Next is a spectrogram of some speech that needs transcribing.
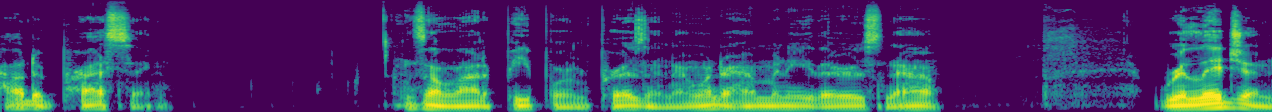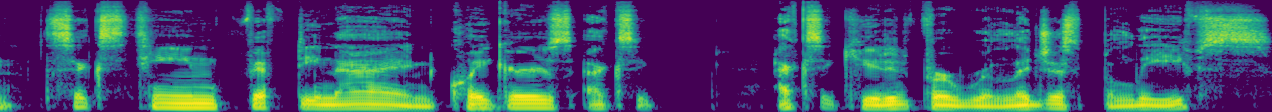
how depressing. There's a lot of people in prison. I wonder how many there is now. Religion, 1659. Quakers ex- executed for religious beliefs.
